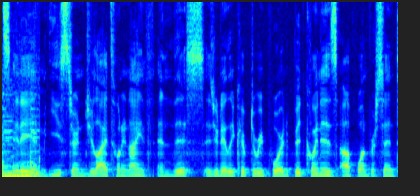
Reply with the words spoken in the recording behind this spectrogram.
It's 8 a.m. Eastern, July 29th, and this is your daily crypto report. Bitcoin is up 1%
